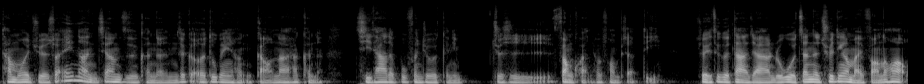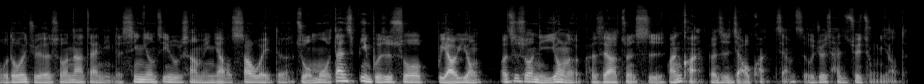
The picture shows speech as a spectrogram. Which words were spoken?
他们会觉得说，哎，那你这样子可能这个额度给你很高，那他可能其他的部分就会给你就是放款会放比较低。所以这个大家如果真的确定要买房的话，我都会觉得说，那在你的信用记录上面要稍微的琢磨，但是并不是说不要用，而是说你用了，可是要准时还款，可是缴款这样子，我觉得才是最重要的。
